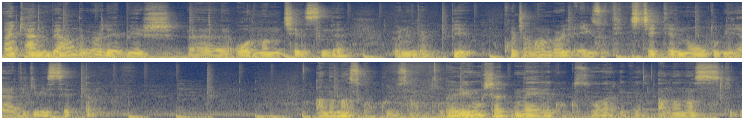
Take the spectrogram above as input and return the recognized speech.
Ben kendimi bir anda böyle bir e, ormanın içerisinde önümde bir kocaman böyle egzotik çiçeklerin olduğu bir yerde gibi hissettim. Ananas kokuyor sanki. Böyle yumuşak bir meyve kokusu var gibi. Ananas gibi.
